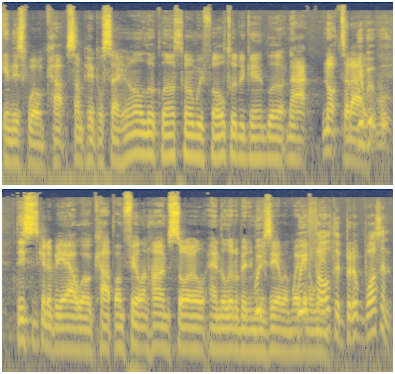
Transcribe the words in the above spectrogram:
in this World Cup. Some people say, "Oh, look, last time we faltered again." Blah. Nah, not today. but w- this is going to be our World Cup. I'm feeling home soil and a little bit of New Zealand. We're we to win. faltered, but it wasn't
